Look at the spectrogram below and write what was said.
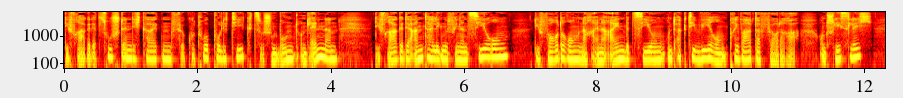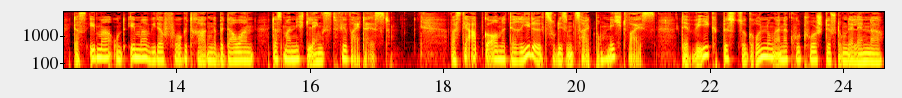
Die Frage der Zuständigkeiten für Kulturpolitik zwischen Bund und Ländern, die Frage der anteiligen Finanzierung, die Forderung nach einer Einbeziehung und Aktivierung privater Förderer und schließlich das immer und immer wieder vorgetragene Bedauern, dass man nicht längst für weiter ist. Was der Abgeordnete Riedel zu diesem Zeitpunkt nicht weiß, der Weg bis zur Gründung einer Kulturstiftung der Länder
